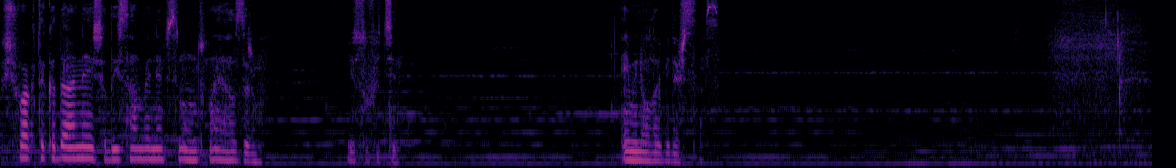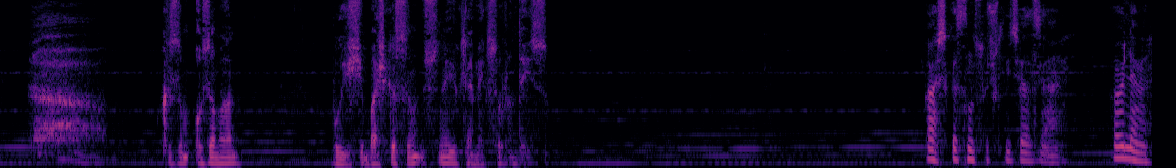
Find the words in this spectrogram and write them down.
Şu vakte kadar ne yaşadıysam ben hepsini unutmaya hazırım. Yusuf için. Emin olabilirsiniz. Kızım o zaman bu işi başkasının üstüne yüklemek zorundayız. Başkasını suçlayacağız yani. Öyle mi?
